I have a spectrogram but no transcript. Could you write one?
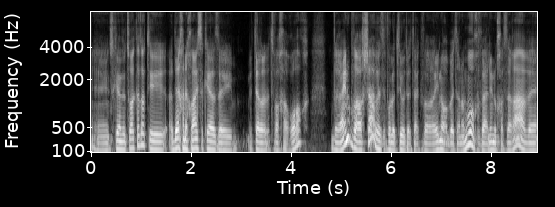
להסתכל על זה בצורה כזאת, הדרך הנכונה להסתכל על זה היא יותר לטווח ארוך. וראינו כבר עכשיו איזה וולטיות הייתה, כבר היינו הרבה יותר נמוך ועלינו חזרה, ואני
